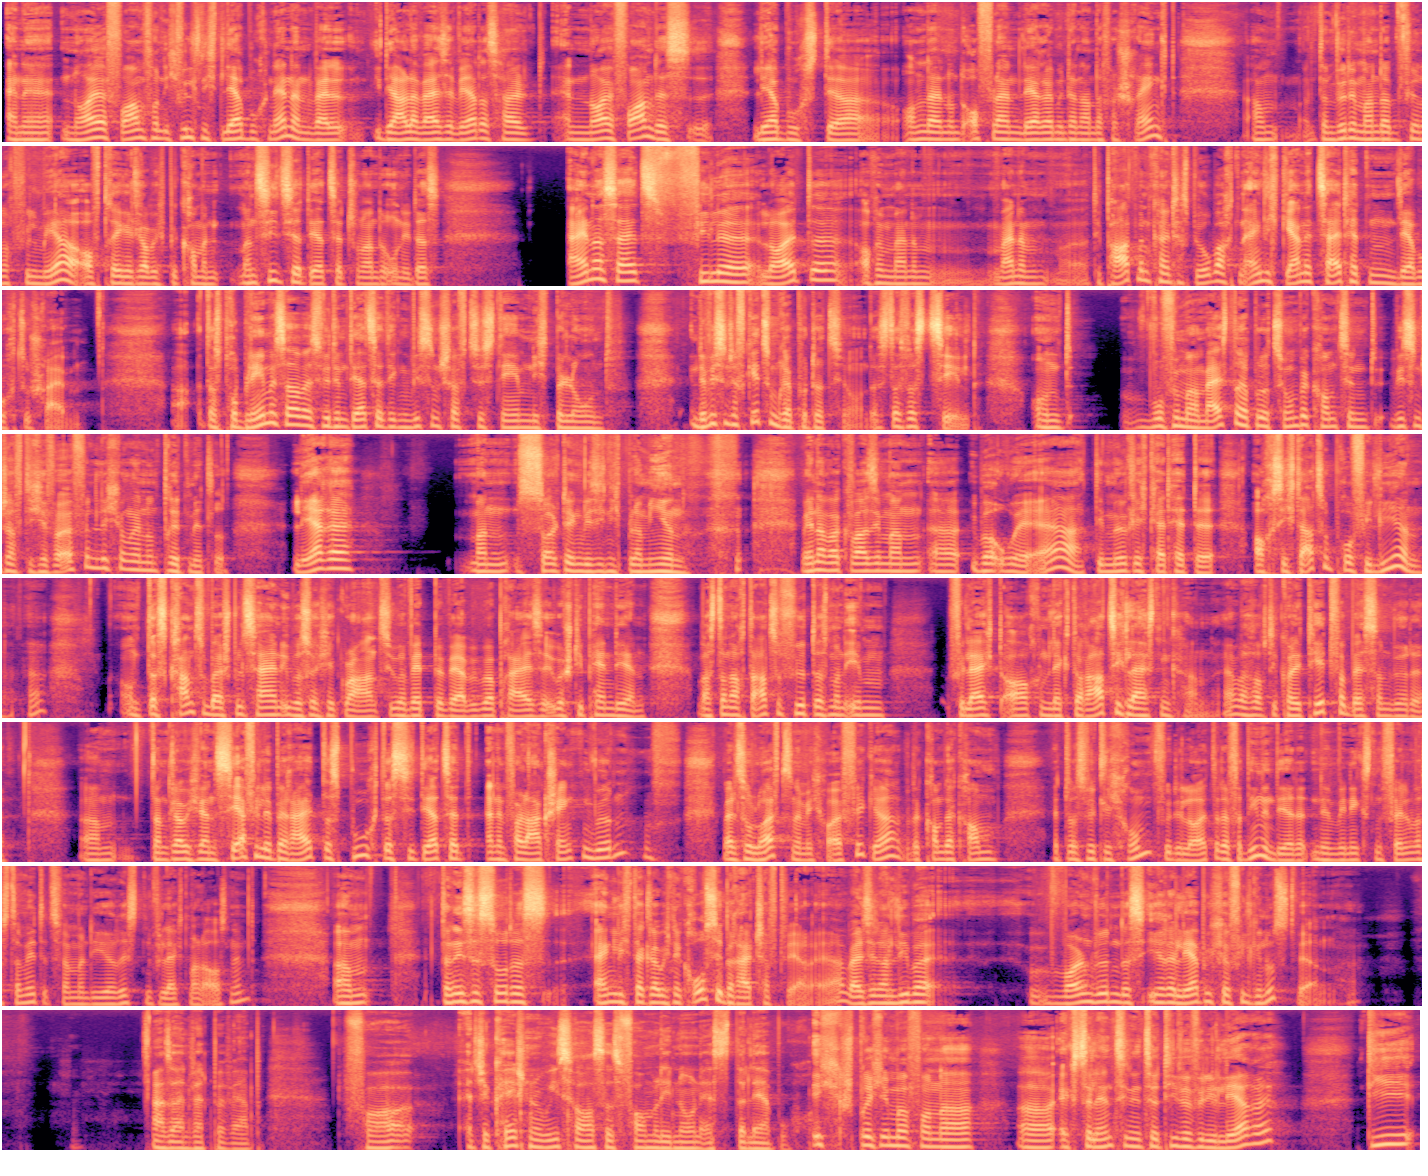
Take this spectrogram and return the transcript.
eine neue Form von, ich will es nicht Lehrbuch nennen, weil idealerweise wäre das halt eine neue Form des äh, Lehrbuchs, der Online- und Offline-Lehre miteinander verschränkt, ähm, dann würde man dafür noch viel mehr Aufträge, glaube ich, bekommen. Man sieht es ja derzeit schon an der Uni, dass einerseits viele Leute, auch in meinem, meinem äh, Department kann ich das beobachten, eigentlich gerne Zeit hätten, ein Lehrbuch zu schreiben. Äh, das Problem ist aber, es wird im derzeitigen Wissenschaftssystem nicht belohnt. In der Wissenschaft geht es um Reputation, das ist das, was zählt. Und wofür man am meisten Reproduktion bekommt, sind wissenschaftliche Veröffentlichungen und Drittmittel. Lehre, man sollte irgendwie sich nicht blamieren. Wenn aber quasi man äh, über OER die Möglichkeit hätte, auch sich da zu profilieren, ja, und das kann zum Beispiel sein über solche Grants, über Wettbewerbe, über Preise, über Stipendien, was dann auch dazu führt, dass man eben vielleicht auch ein Lektorat sich leisten kann, ja, was auch die Qualität verbessern würde ähm, dann glaube ich, wären sehr viele bereit, das Buch, das sie derzeit einem Verlag schenken würden, weil so läuft es nämlich häufig, ja, da kommt ja kaum etwas wirklich rum für die Leute, da verdienen die ja in den wenigsten Fällen was damit, jetzt wenn man die Juristen vielleicht mal ausnimmt, ähm, dann ist es so, dass eigentlich da, glaube ich, eine große Bereitschaft wäre, ja, weil sie dann lieber wollen würden, dass ihre Lehrbücher viel genutzt werden. Also ein Wettbewerb. For Educational Resources, formerly known as the Lehrbuch. Ich spreche immer von einer äh, Exzellenzinitiative für die Lehre, die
